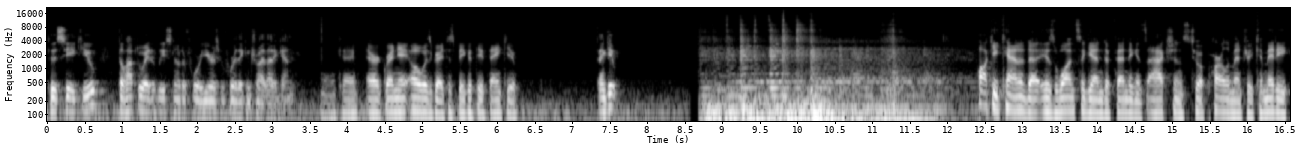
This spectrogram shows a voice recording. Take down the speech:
to the CAQ. They'll have to wait at least another four years before they can try that again. Okay. Eric Grenier, always great to speak with you. Thank you. Thank you. Hockey Canada is once again defending its actions to a parliamentary committee,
